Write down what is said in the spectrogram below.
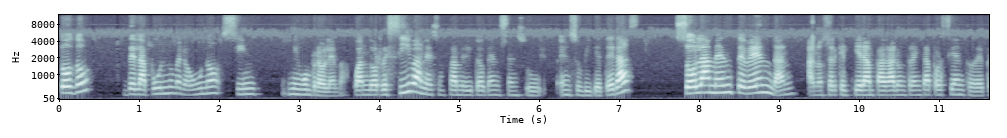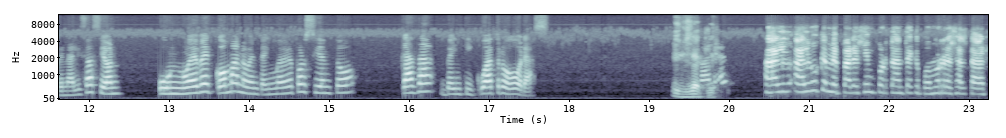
todo de la pool número uno sin ningún problema. Cuando reciban esos Family Tokens en su, en sus billeteras, solamente vendan, a no ser que quieran pagar un 30% de penalización, un 9,99% cada 24 horas. Exacto. Algo, algo, que me parece importante que podemos resaltar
